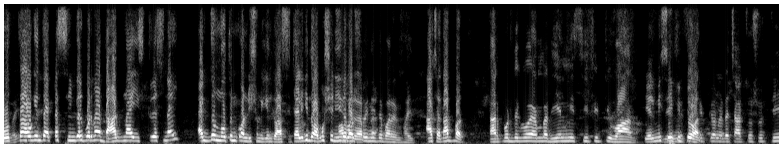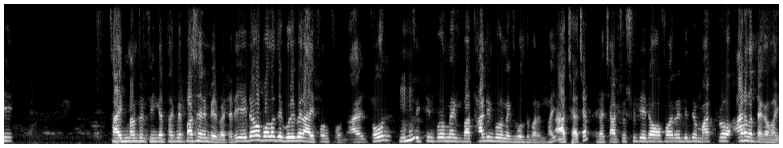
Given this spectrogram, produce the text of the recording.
কোথাও কিন্তু একটা সিঙ্গেল পরিমাণ দাগ নাই স্ক্র্যাচ নাই একদম নতুন কন্ডিশনে কিন্তু আছে চাইলে কিন্তু অবশ্যই নিতে পারেন নিতে পারেন ভাই। আচ্ছা তারপর? তারপর দেখব আমরা Realme C fifty one Realme C fifty one এটা চার চৌষট্টি সাইড মাউন্টেড ফিঙ্গার থাকবে পাঁচ হাজার এমপির ব্যাটারি এটাও বলা যায় গরিবের iPhone phone iPhone. Sixteen Pro Max বা থার্টিন প্রো ম্যাক্স বলতে পারেন ভাই। আচ্ছা আচ্ছা। এটা চার চৌষট্টি এটা অফারে দিতে মাত্র আট হাজার টাকা ভাই।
